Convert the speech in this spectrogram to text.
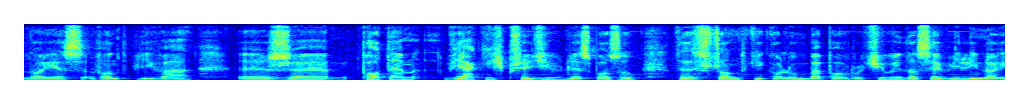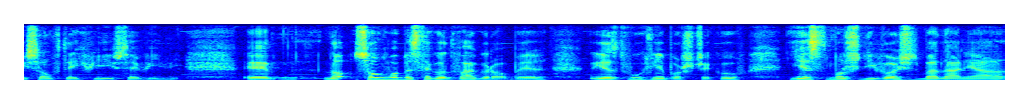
no, jest wątpliwa, y, że potem w jakiś przedziwny sposób te szczątki Kolumba powróciły do Sewilli, no i są w tej chwili w Sewilli. No, są wobec tego dwa groby, jest dwóch nieboszczyków, jest możliwość zbadania badania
